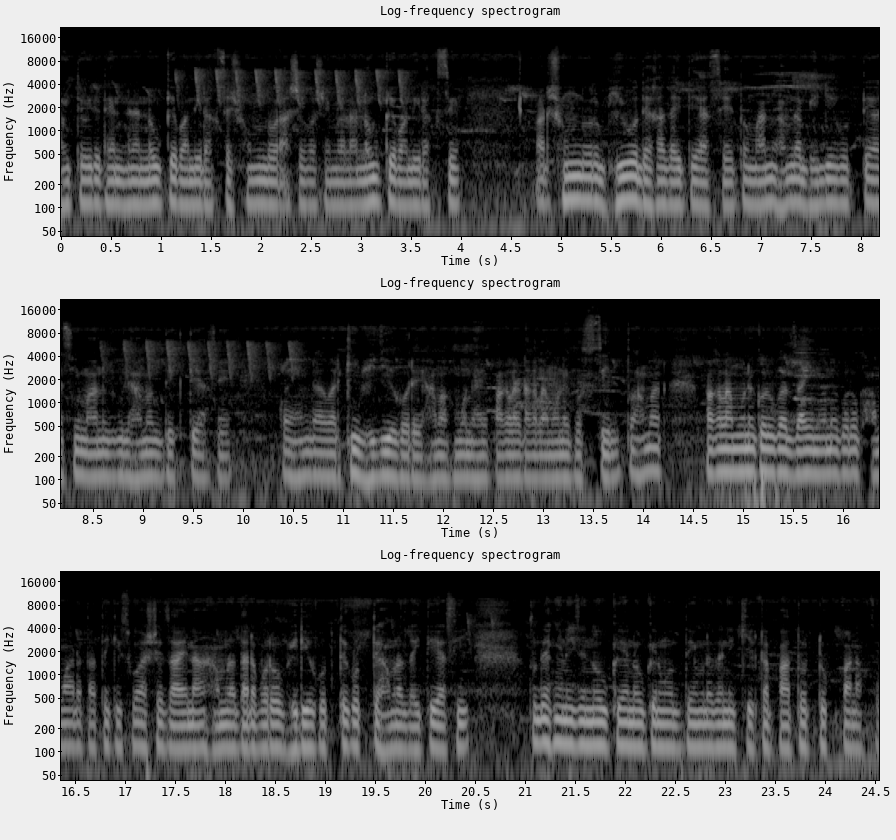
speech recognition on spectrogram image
হইতে হইতে এখানে নৌকে বাঁধি রাখছে, সুন্দর আশেপাশে মেলা নৌকে বাঁধি রাখছে। আর সুন্দর ভিউ দেখা যাইতে আছে। তো মানুষ আমরা ভিডিও করতে আসি মানুষগুলি আমাকে দেখতে আসে কয় আমরা আবার কি ভিডিও করে? আমাকে মনে হয় পাগলা টাগলা মনে করছিল। তো আমার পাগলা মনে করুক আর যাই মনে করুক, আমার তাতে কিছু আসে যায় না। আমরা তারপরেও ভিডিও করতে করতে আমরা যাইতে আসি। তো দেখেন এই যে নৌকে, নৌকের মধ্যে আমরা জানি কি একটা পাথর টুক পা নাকছে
